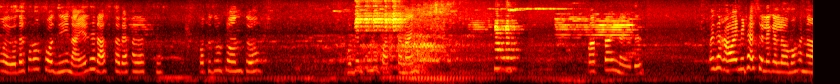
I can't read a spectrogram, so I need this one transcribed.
ওই, ওদের কোনো খোঁজই নাই। এই যে রাস্তা দেখা যাচ্ছে, কত দূর পর্যন্ত? ওদের কোনো পাত্তা নাই। পাত্তাই নাই ওদের। ওই যে হাওয়াই মিঠাই চলে গেল, মোহনা।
